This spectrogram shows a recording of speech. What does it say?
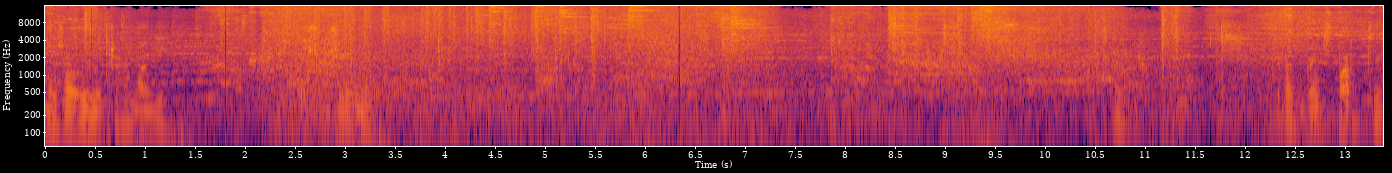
Nie żałujmy trochę magii. Użyjemy. Dobra. Teraz będzie Sparty.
